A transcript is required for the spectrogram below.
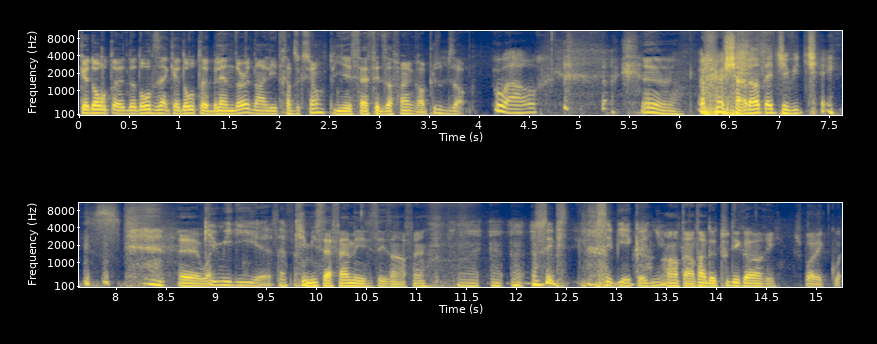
que d'autres, de- d'autres, que d'autres blenders dans les traductions, puis ça fait des affaires encore plus bizarres. Wow. Euh, Un shout-out à Chevy Chase euh, qui humilie euh, sa femme. Qui mit sa femme et ses enfants C'est c'est bien connu. en tentant de tout décorer. Je sais pas avec quoi.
